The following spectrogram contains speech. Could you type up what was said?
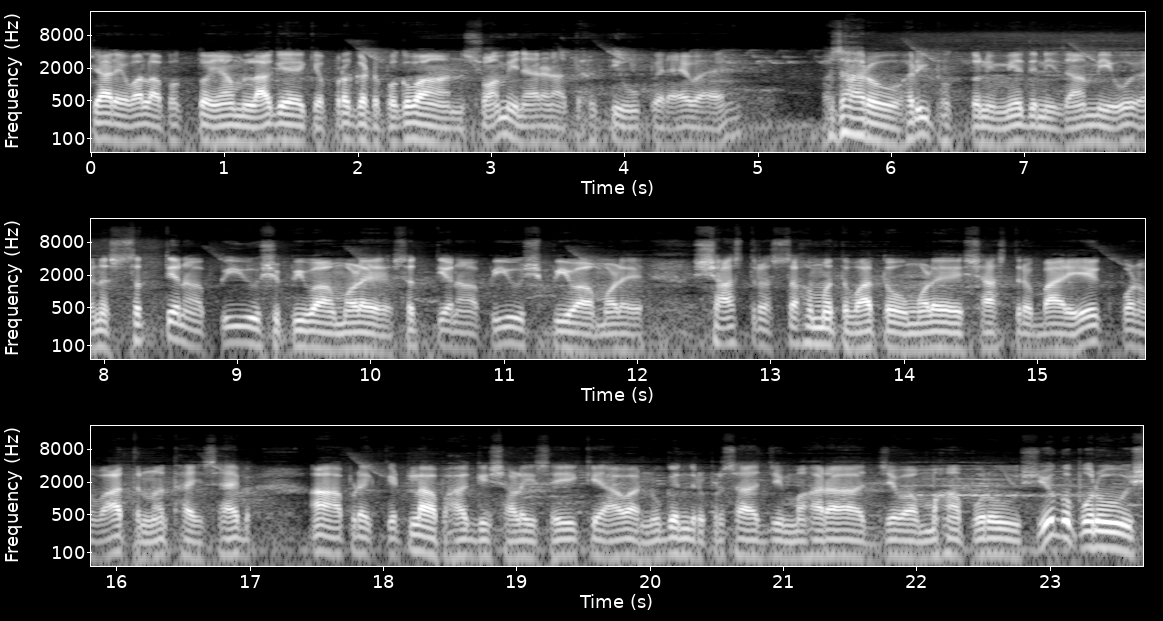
ત્યારે વાલા ભક્તો એમ લાગે કે પ્રગટ ભગવાન સ્વામિનારાયણ ધરતી ઉપર આવ્યા. હજારો હરિભક્તોની મેદની જામી હોય અને સત્યના પિયુષ પીવા મળે, સત્યના પિયુષ પીવા મળે, શાસ્ત્ર સહમત વાતો મળે, શાસ્ત્ર બાર એક પણ વાત ન થાય સાહેબ. આ આપણે કેટલા ભાગ્યશાળી છીએ કે આવા નુગેન્દ્ર પ્રસાદજી મહારાજ જેવા મહાપુરુષ યુગ પુરુષ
